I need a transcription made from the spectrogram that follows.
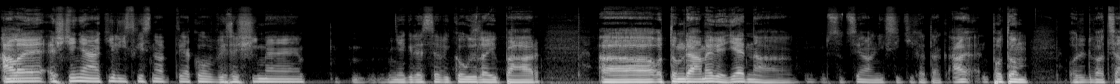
ale ještě nějaký lístky snad jako vyřešíme, někde se vykouzlej pár. A o tom dáme vědět na sociálních sítích a tak. A potom od 20.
